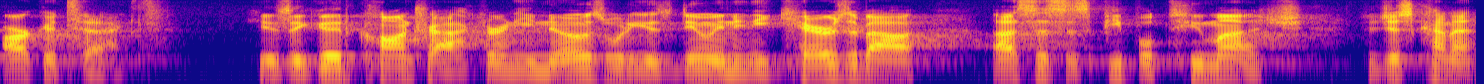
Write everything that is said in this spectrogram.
architect. He is a good contractor and he knows what he is doing and he cares about us as his people too much to just kind of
